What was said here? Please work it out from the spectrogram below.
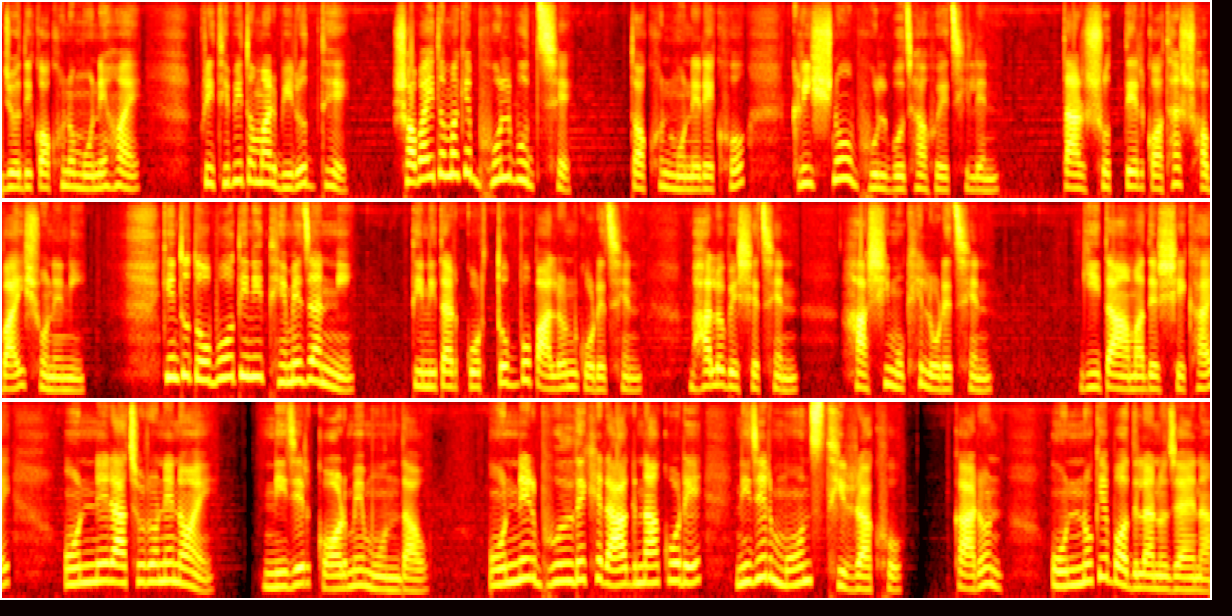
যদি কখনো মনে হয়, পৃথিবী তোমার বিরুদ্ধে, সবাই তোমাকে ভুল বুঝছে, তখন মনে রেখো, কৃষ্ণও ভুল বোঝা হয়েছিলেন। তার সত্যের কথা সবাই শোনেনি। কিন্তু তবুও তিনি থেমে যাননি। তিনি তার কর্তব্য পালন করেছেন, ভালোবেসেছেন, হাসি মুখে লড়েছেন। গীতা আমাদের শেখায়, অন্যের আচরণে নয়, নিজের কর্মে মন দাও। অন্যের ভুল দেখে রাগ না করে নিজের মন স্থির রাখো, কারণ অন্যকে বদলানো যায় না।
